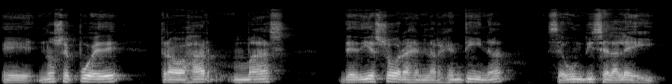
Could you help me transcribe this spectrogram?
eh, no se puede trabajar más de 10 horas en la Argentina, según dice la ley.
